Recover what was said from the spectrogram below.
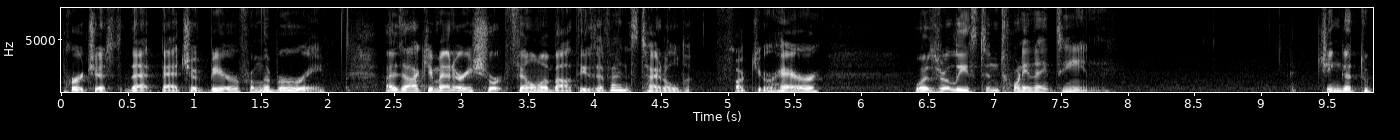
purchased that batch of beer from the brewery. A documentary short film about these events titled Fuck Your Hair was released in 2019. Chinga tu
